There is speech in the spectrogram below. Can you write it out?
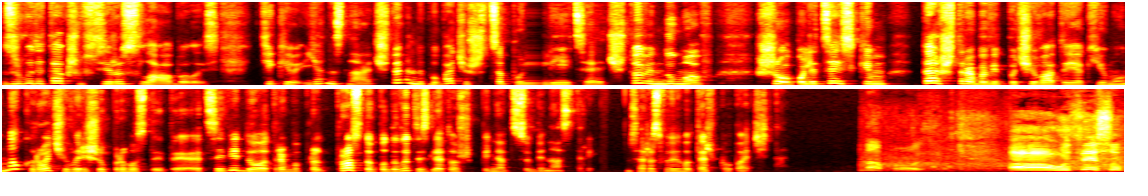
зробити так, щоб всі розслабились. Тільки я не знаю, чи то він не побачив, що це поліція, чи то він думав, що поліцейським теж треба відпочивати, як йому. Ну коротше, вирішив пригостити. Це відео треба про- просто подивитись для того, щоб підняти собі настрій. Зараз ви його теж побачите. на просьба. А оце, щоб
